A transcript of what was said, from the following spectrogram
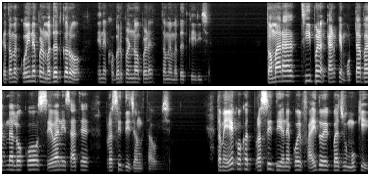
કે તમે કોઈને પણ મદદ કરો, એને ખબર પણ ન પડે, તમે મદદ કરી છે. તમારાથી પણ, કારણ કે મોટા ભાગના લોકો સેવાની સાથે પ્રસિદ્ધિ જંગતા હોય છે. તમે એક વખત પ્રસિદ્ધિ અને કોઈ ફાયદો એક બાજુ મૂકી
